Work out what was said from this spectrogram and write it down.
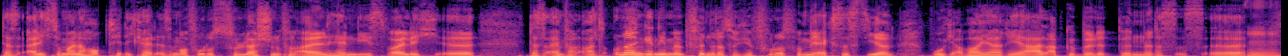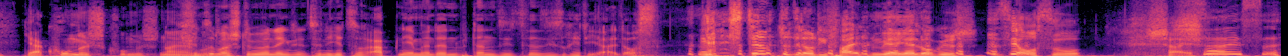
dass eigentlich so meine Haupttätigkeit ist, immer Fotos zu löschen von allen Handys, weil ich äh, das einfach als unangenehm empfinde, dass solche Fotos von mir existieren, wo ich aber ja real abgebildet bin. Ne? Das ist äh, ja komisch, komisch. Naja, Ich finde es immer schlimm, wenn man denkt, jetzt, wenn ich jetzt noch abnehme, dann, dann sieht dann siehst du richtig alt aus. Stimmt, das sind auch die Falten mehr, ja logisch. Ist ja auch so. Scheiße. Scheiße.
